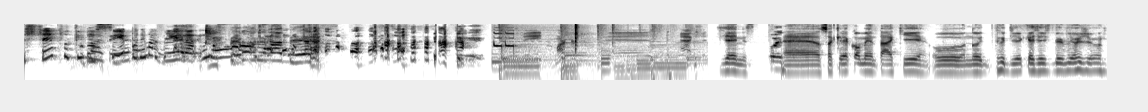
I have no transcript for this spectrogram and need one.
Cepo de Um madeira. cepo de madeira. Cepo de madeira. Gênesis, Oi. é, eu só queria comentar aqui o, no, no dia que a gente dormiu junto.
